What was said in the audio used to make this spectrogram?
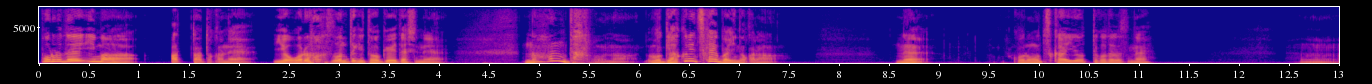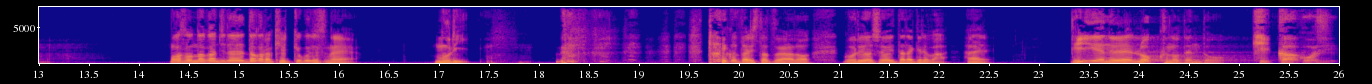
幌で今あったとかね、いや、俺はその時東京いたしね、なんだろうな。もう逆に使えばいいのかな。ねえ。これも使いようってことですね。うん。まあそんな感じで、だから結局ですね、無理。ということで一つあの、ご了承いただければ、はい。DNA ロックの殿堂、キッカー工事、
